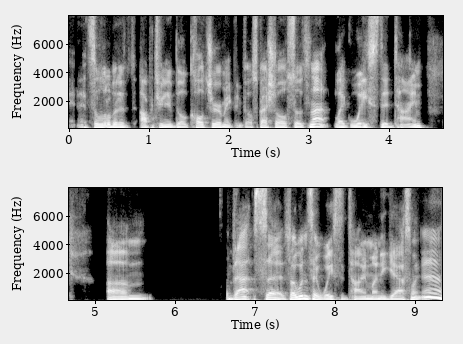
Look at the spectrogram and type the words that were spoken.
It's a little bit of opportunity to build culture, make them feel special. So it's not like wasted time. Um, that said, so I wouldn't say wasted time, money, gas. I'm like, eh,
